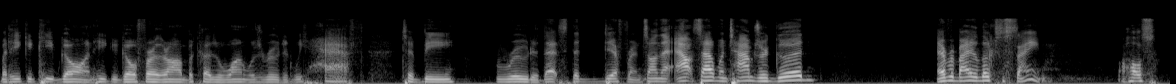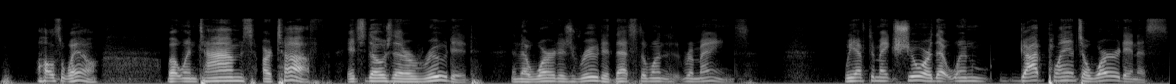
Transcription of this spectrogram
but he could keep going. He could go further on because one was rooted. We have to be rooted. That's the difference. On the outside, when times are good, everybody looks the same. All's, all's well. But when times are tough, it's those that are rooted, and the word is rooted. That's the one that remains. We have to make sure that when God plants a word in us,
